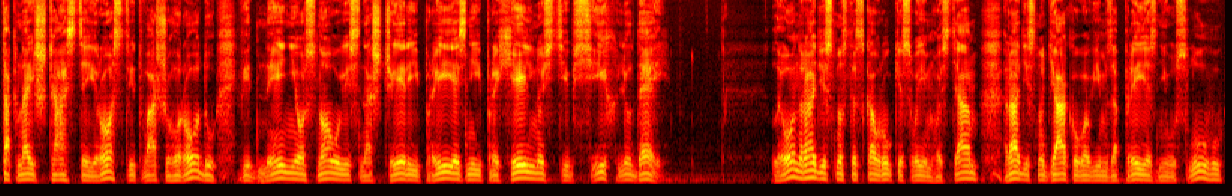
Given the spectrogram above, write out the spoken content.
так найщастя і розцвіт вашого роду віднині основуюсь на щирій приязній прихильності всіх людей. Леон радісно стискав руки своїм гостям, радісно дякував їм за приязні услугу,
